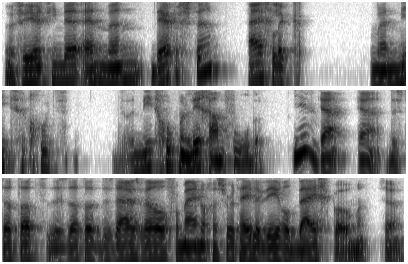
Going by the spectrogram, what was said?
mijn veertiende en mijn dertigste eigenlijk me niet goed, niet goed mijn lichaam voelde. Ja. Ja, ja. Dus, dat, dat, dus, dat, dat, dus daar is wel voor mij nog een soort hele wereld bijgekomen. Zo.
